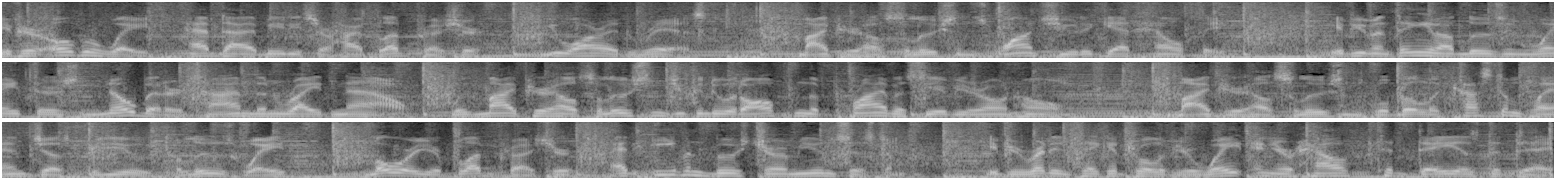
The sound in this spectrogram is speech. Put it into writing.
if you're overweight, have diabetes, or high blood pressure, you are at risk. My Pure Health Solutions wants you to get healthy. If you've been thinking about losing weight, there's no better time than right now. With My Pure Health Solutions, you can do it all from the privacy of your own home. My Pure Health Solutions will build a custom plan just for you to lose weight, lower your blood pressure, and even boost your immune system. If you're ready to take control of your weight and your health, today is the day.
